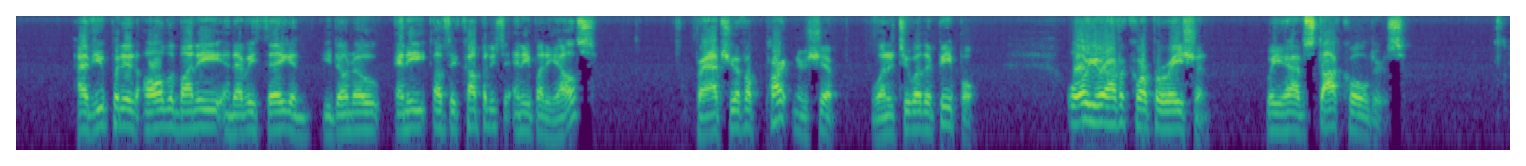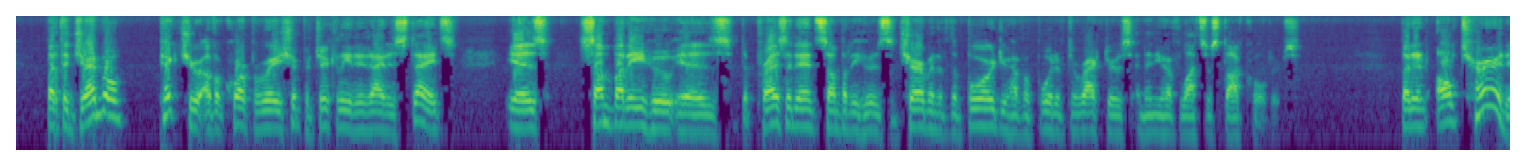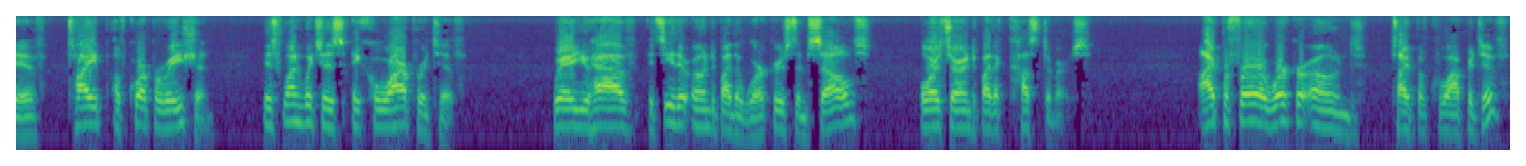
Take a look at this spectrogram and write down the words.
Have you put in all the money and everything and you don't owe any of the company to anybody else? Perhaps you have a partnership, one or two other people. Or you have a corporation where you have stockholders. But the general picture of a corporation, particularly in the United States, is somebody who is the president, somebody who is the chairman of the board, you have a board of directors, and then you have lots of stockholders. But an alternative type of corporation is one which is a cooperative, where you have it's either owned by the workers themselves or it's owned by the customers. I prefer a worker owned type of cooperative,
